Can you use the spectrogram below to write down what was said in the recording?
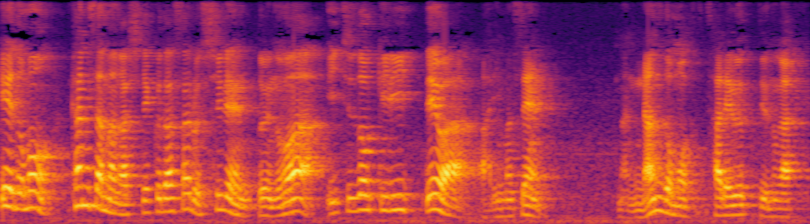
けれども神様がしてくださる試練というのは一度きりではありません、何度もされるっていうのが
